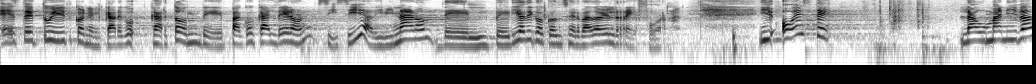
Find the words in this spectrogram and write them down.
este tuit con el cartón de Paco Calderón, sí, sí, adivinaron, del periódico conservador El Reforma. Y oeste, la humanidad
